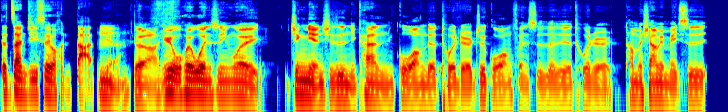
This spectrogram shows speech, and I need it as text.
的战绩是有很大的。嗯，对啊，因为我会问，是因为今年其实你看国王的 Twitter，就是国王粉丝的这些 Twitter，他们下面每次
